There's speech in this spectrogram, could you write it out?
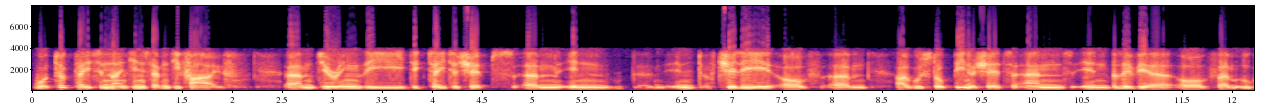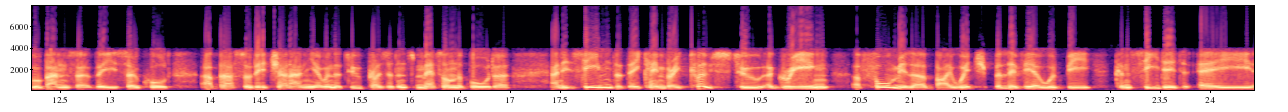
what took place in 1975. Um, during the dictatorships um, in, in of Chile of um, Augusto Pinochet and in Bolivia of um, Hugo Banzer, the so-called Abrazo de Charaña, when the two presidents met on the border, and it seemed that they came very close to agreeing a formula by which Bolivia would be conceded a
